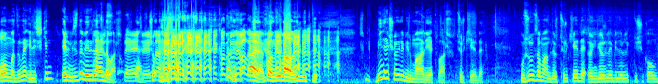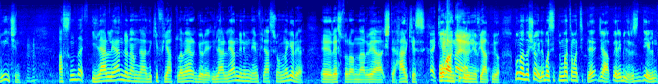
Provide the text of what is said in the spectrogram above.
olmadığına ilişkin elimizde veriler Ucuz. de var. Yani çok- Konuyu bağladık? Aynen konuyu bağladık bitti. Şimdi bir de şöyle bir maliyet var Türkiye'de. Uzun zamandır Türkiye'de öngörülebilirlik düşük olduğu için aslında ilerleyen dönemlerdeki fiyatlamaya göre, ilerleyen dönemin enflasyonuna göre e, restoranlar veya işte herkes Evet, o anki ürünü fiyatlıyor. Buna da şöyle basit bir matematikle cevap verebiliriz. Diyelim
